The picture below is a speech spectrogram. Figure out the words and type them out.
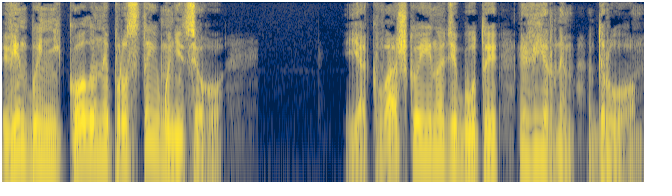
він би ніколи не простив мені цього. Як важко іноді бути вірним другом.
